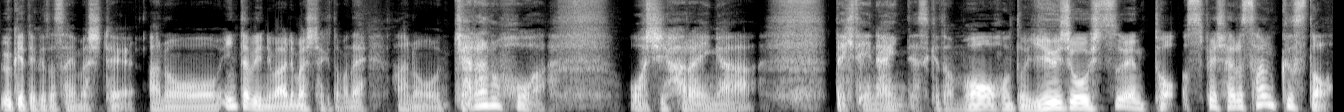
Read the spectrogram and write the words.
受けてくださいまして、あの、インタビューにもありましたけどもね、あの、ギャラの方は、お支払いができていないんですけども、本当友情出演とスペシャルサンクスと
